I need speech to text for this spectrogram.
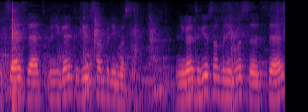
It says that when you're going to give somebody musa, when you're going to give somebody musa, it says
